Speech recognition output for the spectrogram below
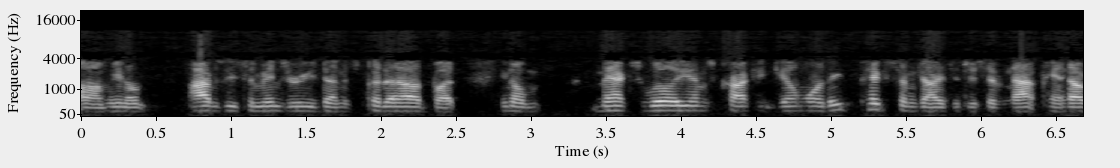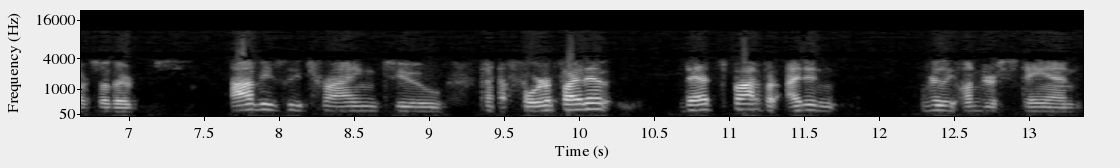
Um, you know, obviously some injuries, Dennis put out, but you know, Maxx Williams, Crockett Gilmore, they picked some guys that just have not panned out. So they're obviously trying to kind of fortify that that spot. But I didn't really understand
